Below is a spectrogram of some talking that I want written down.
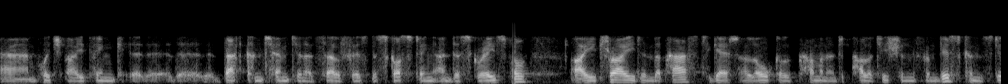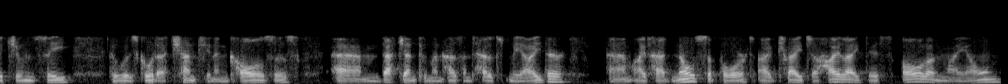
um, which I think uh, the, that contempt in itself is disgusting and disgraceful. I tried in the past to get a local prominent politician from this constituency who was good at championing causes. Um, that gentleman hasn't helped me either. Um, I've had no support. I've tried to highlight this all on my own.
